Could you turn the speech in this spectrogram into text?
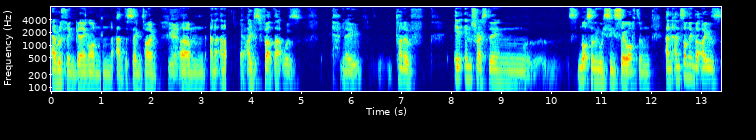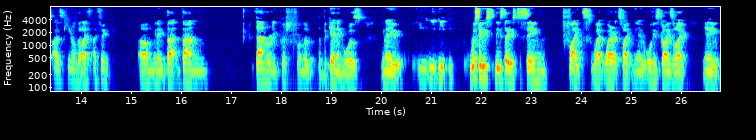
everything going on at the same time. Yeah. Um, and and I, I just felt that was, you know, kind of interesting, not something we see so often, and and something that I was I was keen on that I I think, um, you know, that Dan Dan really pushed from the, the beginning was, you know, we're so used these days to seeing fights where where it's like, you know, all these guys are like, you know,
